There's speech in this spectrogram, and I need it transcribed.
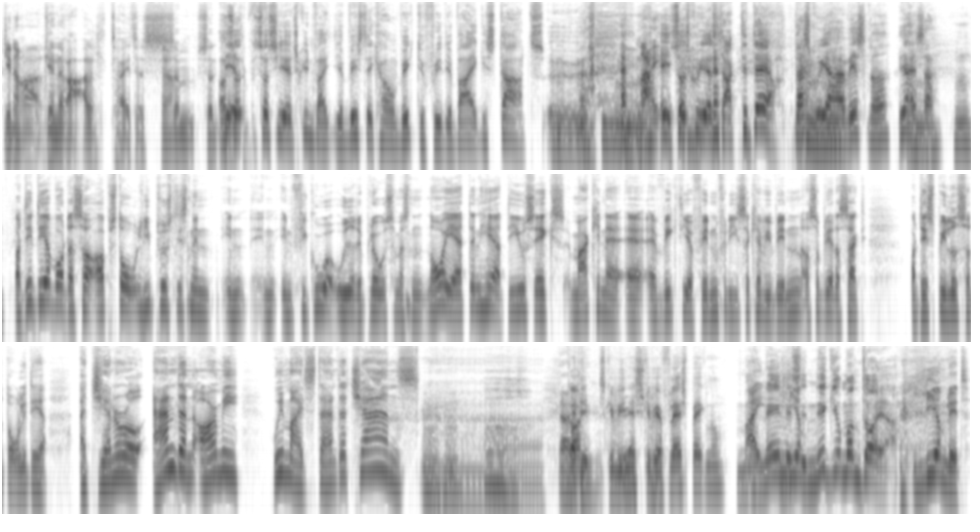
General. general Titus. Ja. Ja. Som, så Og der, så, så siger jeg screen faktisk, jeg vidste ikke, han var vigtig, fordi det var ikke i start. Øh, speeden. Nej. Så skulle jeg have sagt det der. der skulle jeg have vidst noget. Ja. Altså, hmm. Og det er der, hvor der så opstår lige pludselig sådan en, en, en, en figur ud af det blå, som er sådan, når ja, den her Deus Ex Machina er, er vigtig at finde, fordi så kan vi vinde. Og så bliver der sagt, og det er spillet så dårligt det her, a general and an army, we might stand a chance. Mm-hmm. Ja, Godt. det- Skal, vi, skal vi have flashback nu? My Ej, name is lige om- Inigo Montoya. Lige om lidt.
